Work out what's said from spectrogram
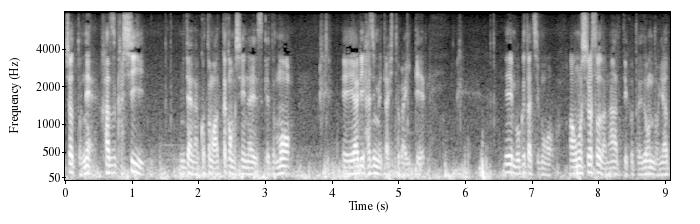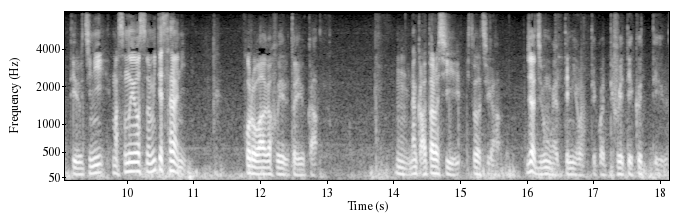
ちょっとね恥ずかしいみたいなこともあったかもしれないですけども、え、やり始めた人がいてで僕たちもあ面白そうだなっていうことでどんどんやっているうちに、まあ、その様子を見てさらにフォロワーが増えるというかうん、なんか新しい人たちがじゃあ自分もやってみようってこうやって増えていくっていう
